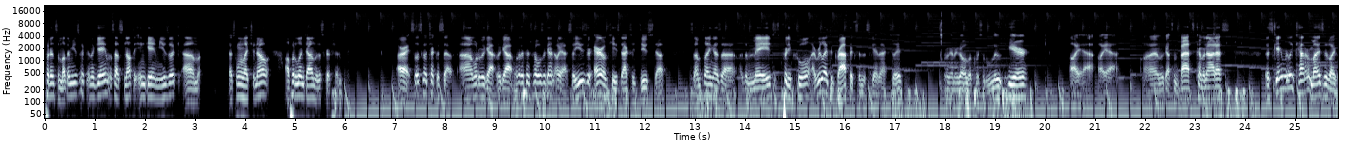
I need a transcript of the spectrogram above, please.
put in some other music in the game. So That's not the in-game music. Um, I just want to let you know. I'll put a link down in the description. Alright, so let's go check this out. Um, what do we got? We got, what are the controls again? Oh yeah, so use your arrow keys to actually do stuff. So I'm playing as a, as a mage. It's pretty cool. I really like the graphics in this game, actually. We're gonna go look for some loot here. Oh yeah, oh yeah. And we got some bats coming at us. This game really kind of reminds me of like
